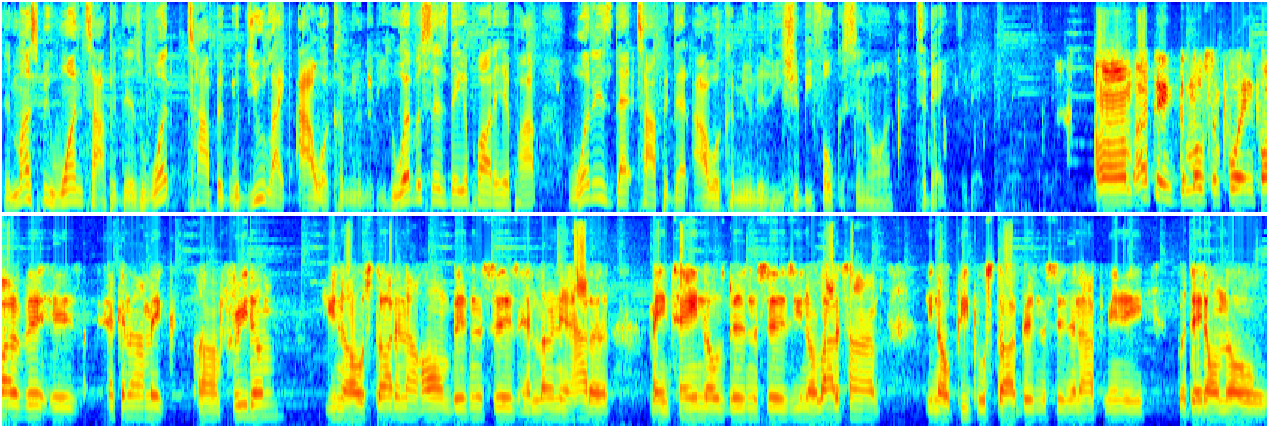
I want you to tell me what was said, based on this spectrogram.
There must be one topic. There's what topic would you like our community? Whoever says they are part of hip hop, what is that topic that our community should be focusing on today? Um, I think the most important part of it is economic um, freedom. You know, starting our own businesses and learning how to maintain those businesses. You know, a lot of times, you know, people start businesses in our community, but they don't know,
